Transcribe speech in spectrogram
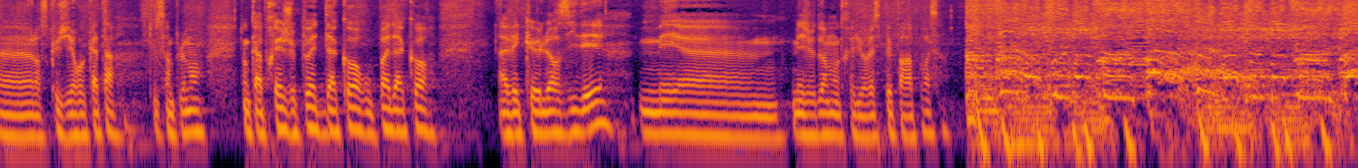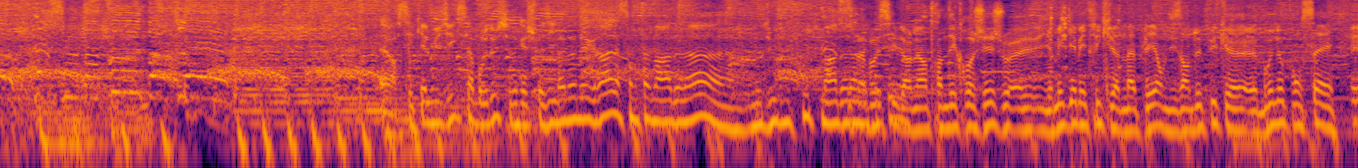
euh, lorsque j'irai au Qatar, tout simplement. Donc après, je peux être d'accord ou pas d'accord avec leurs idées, mais, euh, mais je dois montrer du respect par rapport à ça. Alors c'est quelle musique ça Bruno C'est toi qui as choisi Mano Negra, la Santa Maradona, euh, le dieu du foot Maradona. C'est pas possible, on est en train de décrocher. Je- euh, Il y a Mégamétrie qui vient de m'appeler en me disant depuis que Bruno Poncet euh,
